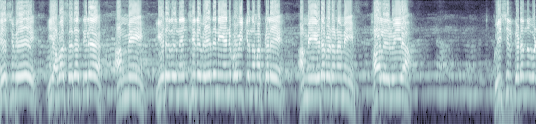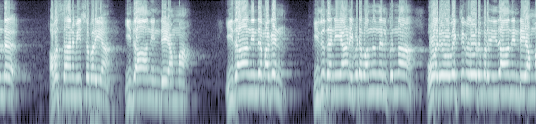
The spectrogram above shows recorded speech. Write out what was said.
യേശുവേ ഈ അവസരത്തിൽ അമ്മേ ഇടത് നെഞ്ചിൽ വേദന അനുഭവിക്കുന്ന മക്കളെ അമ്മേ ഇടപെടണമേ. ഹാലലുയ്യ കുരിശിൽ കിടന്നുകൊണ്ട് അവസാനം ഈശോ പറയാ ഇതാ നിന്റെ അമ്മ. ഇതാ നിന്റെ മകൻ. ഇത് തന്നെയാണ് ഇവിടെ വന്നു നിൽക്കുന്ന ഓരോ വ്യക്തികളോടും പറഞ്ഞു ഇതാ നിന്റെ അമ്മ.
